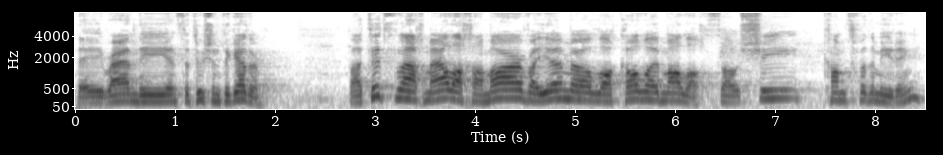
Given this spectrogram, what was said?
they ran the institution together. So she comes for the meeting,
